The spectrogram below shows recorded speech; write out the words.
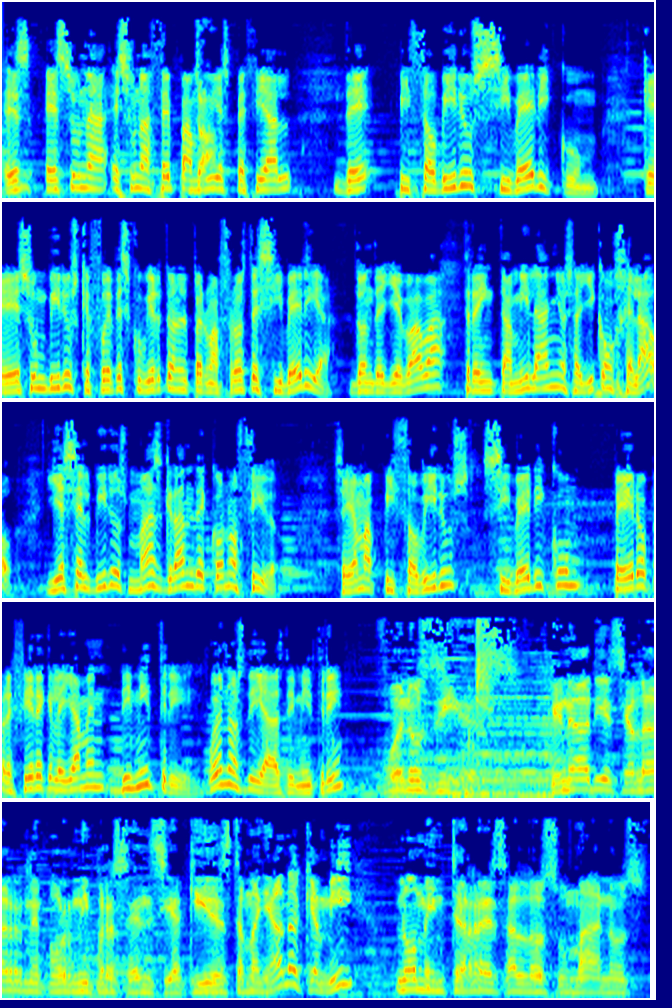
Es, es, una, es una cepa Da. muy especial de Pizovirus sibericum, que es un virus que fue descubierto en el permafrost de Siberia, donde llevaba 30.000 años allí congelado, y es el virus más grande conocido. Se llama Pizovirus sibericum, pero prefiere que le llamen Dimitri. Buenos días, Dimitri. Buenos días. Que nadie se alarme por mi presencia aquí esta mañana, que a mí no me interesan los humanos.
